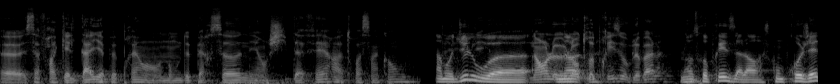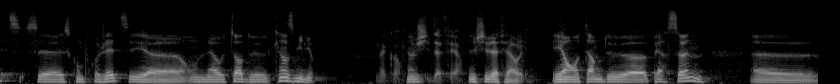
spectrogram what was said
Ça fera quelle taille à peu près en nombre de personnes et en chiffre d'affaires à 3-5 ans Un module ou Non, l'entreprise au global? L'entreprise, alors ce qu'on projette, c'est, ce qu'on projette, c'est on est à hauteur de 15 millions. D'accord, de chiffre d'affaires. De chiffre d'affaires, oui. Et en termes de personnes, euh,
